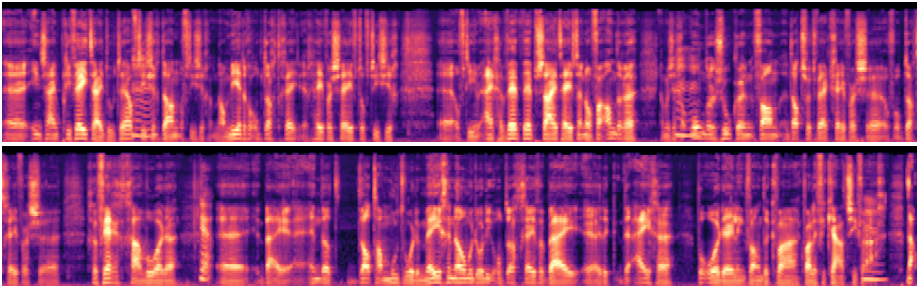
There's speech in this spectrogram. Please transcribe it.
eh, in zijn privé-tijd doet. Hè? Of die Mhm. zich dan, of die zich dan meerdere opdrachtgevers heeft, of die zich, eh, of die een eigen web website heeft en of er andere, laten we zeggen, Mhm. onderzoeken van dat soort werkgevers of opdrachtgevers gevergd gaan worden. Ja. Bij, en dat dat dan moet worden meegenomen door die opdrachtgever bij de, de eigen beoordeling van de kwa kwalificatievraag. Mhm. Nou,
